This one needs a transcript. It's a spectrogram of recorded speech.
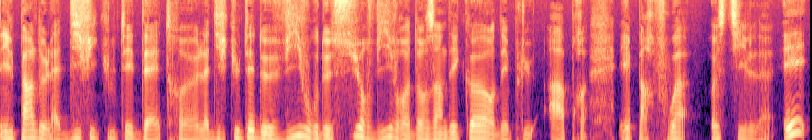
il parle de la difficulté d'être, la difficulté de vivre ou de survivre dans un décor des plus âpres et parfois hostile. Et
